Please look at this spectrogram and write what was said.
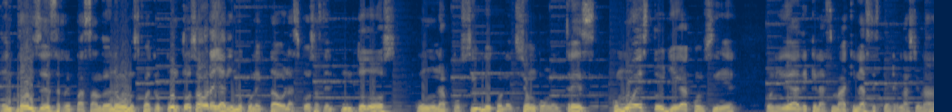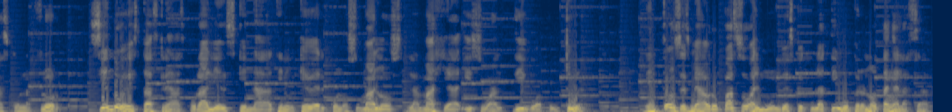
Entonces, repasando de nuevo los cuatro puntos, ahora ya habiendo conectado las cosas del punto 2 con una posible conexión con el 3, como esto llega a coincidir con la idea de que las máquinas estén relacionadas con la flor, siendo estas creadas por aliens que nada tienen que ver con los humanos, la magia y su antigua cultura. Entonces me abro paso al mundo especulativo, pero no tan al azar.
